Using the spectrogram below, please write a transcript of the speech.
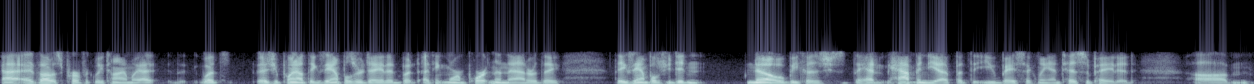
I, I thought it was perfectly timely. I, what's as you point out, the examples are dated, but I think more important than that are the the examples you didn't know because they hadn't happened yet, but that you basically anticipated. Um,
